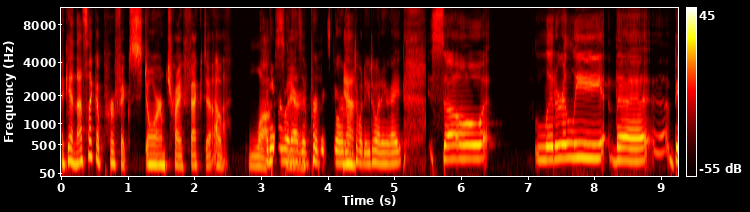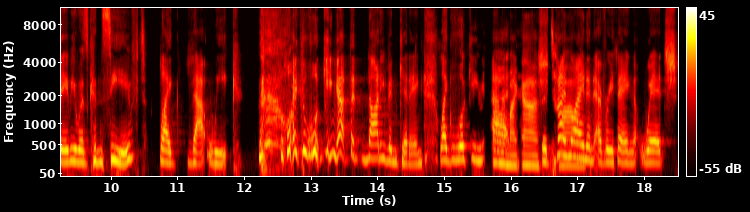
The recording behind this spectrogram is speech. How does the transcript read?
again that's like a perfect storm trifecta yeah. of loss but everyone there. has a perfect storm yeah. in 2020 right so literally the baby was conceived like that week like looking at the not even kidding like looking oh at oh my gosh the timeline wow. and everything which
